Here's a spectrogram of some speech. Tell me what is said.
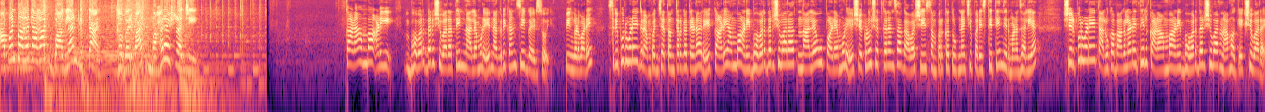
आपण पाहत आहात बागलान वृत्तांत खबरबात महाराष्ट्राची. काणा आंबा आणि भवरदर शिवारातील नाल्यामुळे नागरिकांची गैरसोय. पिंगळवाडे श्रीपूरवडे ग्रामपंचायत अंतर्गत येणारे काळे आंबा आणि भवरदर शिवारात नाल्या व पाण्यामुळे शेकडो शेतकऱ्यांचा गावाशी संपर्क तुटण्याची परिस्थिती निर्माण झाली आहे. शिरपूरवडे तालुका बागलाण येथील काळांबा आणि भवरदर शिवार नामक एक शिवार आहे.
